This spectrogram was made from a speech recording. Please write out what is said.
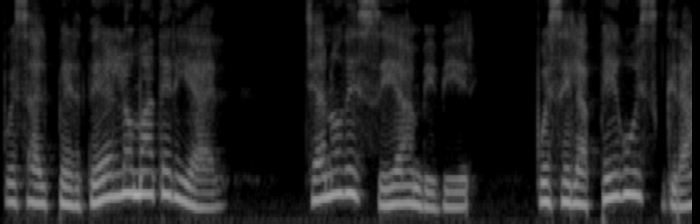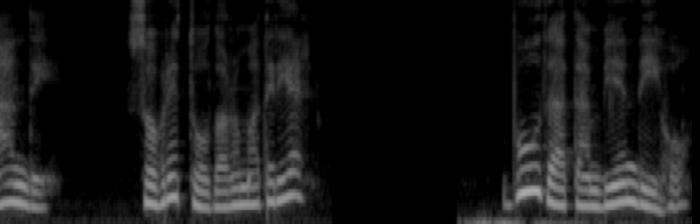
pues al perder lo material, ya no desean vivir, pues el apego es grande, sobre todo a lo material. Buda también dijo,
